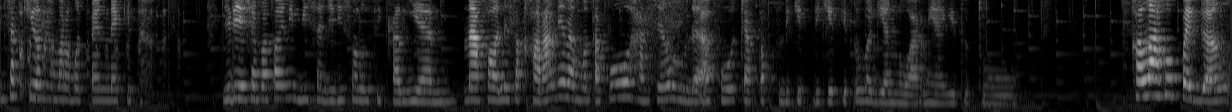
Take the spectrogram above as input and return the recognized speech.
insecure sama rambut pendek gitu. Jadi ya siapa tahu ini bisa jadi solusi kalian. Nah kalau ini sekarang nih rambut aku hasil udah aku catok sedikit-dikit gitu bagian luarnya gitu tuh. Kalau aku pegang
